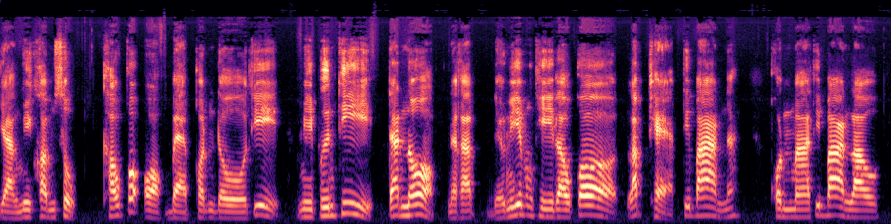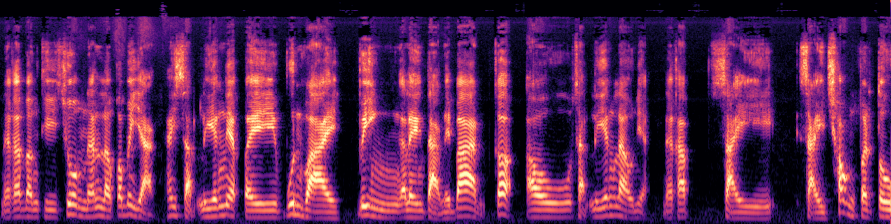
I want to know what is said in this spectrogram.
อย่างมีความสุขเขาก็ออกแบบคอนโดที่มีพื้นที่ด้านนอกนะครับ เดี๋ยวนี้บางทีเราก็รับแขกที่บ้านนะคนมาที่บ้านเรานะครับ บางทีช่วงนั้นเราก็ไม่อยากให้สัตว์เลี้ยงเนี่ยไปวุ่นวายวิ่งอะไรต่างๆในบ้าน ก็เอาสัตว์เลี้ยงเราเนี่ยนะครับใส่ใส่ช่องประตู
